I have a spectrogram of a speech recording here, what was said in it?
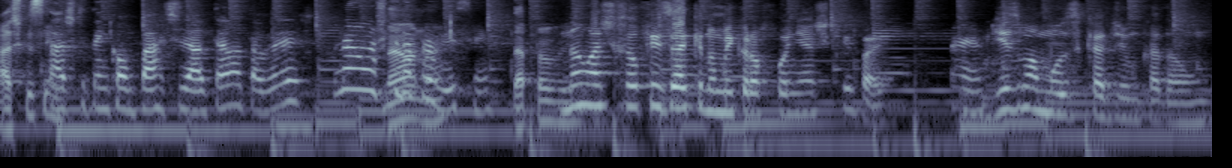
Acho que sim. Acho que tem que compartilhar a tela, talvez? Não, acho que Não, dá pra não. ouvir, sim. Dá pra ouvir. Não, acho que se eu fizer aqui no microfone, acho que vai. É. Diz uma música de um cada um.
